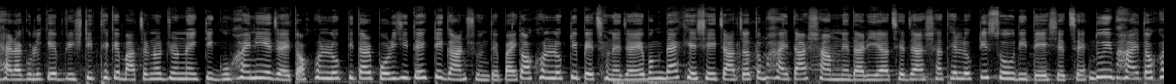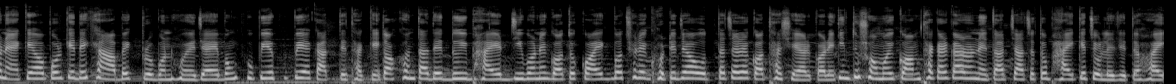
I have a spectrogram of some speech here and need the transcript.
ভেড়াগুলিকে বৃষ্টির থেকে বাঁচানোর জন্য একটি গুহায় নিয়ে যায়, তখন লোকটি তার পরিচিত একটি গান শুনতে পায়। তখন লোকটি পেছনে যায় এবং দেখে সেই চাচাতো ভাই তার সামনে দাঁড়িয়ে আছে, যার সাথে লোকটি সৌদিতে এসেছে। দুই ভাই তখন একে অপরকে দেখে আবেগপ্রবণ হয়ে যায় এবং ফুপিয়ে ফুপিয়ে কাঁদতে থাকে। তখন তাদের দুই ভাইয়ের জীবনে গত কয়েক বছরে ঘটে যাওয়া অত্যাচারের কথা শেয়ার করে। কিন্তু সময় কম থাকার কারণে তার চাচাতো ভাইকে চলে যেতে হয়।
